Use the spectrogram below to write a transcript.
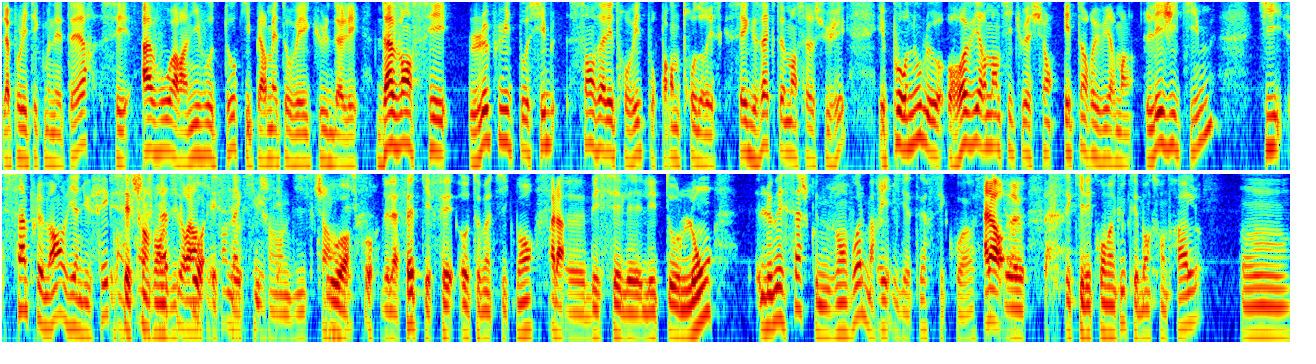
La politique monétaire, c'est avoir un niveau de taux qui permette aux véhicules d'aller, d'avancer le plus vite possible sans aller trop vite pour prendre trop de risques. C'est exactement ça le sujet. Et pour nous, le revirement de situation est un revirement légitime qui simplement vient du fait qu'on le changement de discours et c'est aussi le changement de discours, de la Fed qui est fait automatiquement euh, baisser les, taux longs. Le message que nous envoie le marché obligataire, c'est quoi? Euh, C'est qu'il est convaincu que les banques centrales ont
